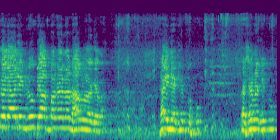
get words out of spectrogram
कले आले लो बॅग बघायला धारूला गेला थैल्या घेतो. कशाला घेतो?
